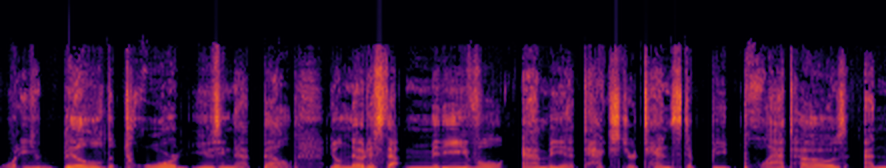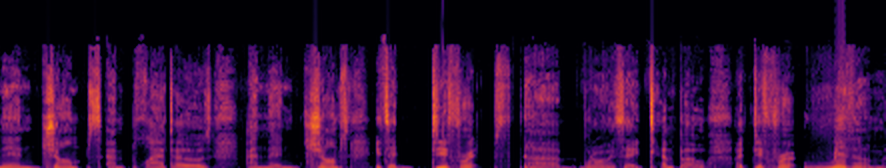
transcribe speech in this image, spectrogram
what you build toward using that belt. You'll notice that medieval ambient texture tends to be plateaus and then jumps and plateaus and then jumps. It's a different, uh, what do I want to say, tempo, a different rhythm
